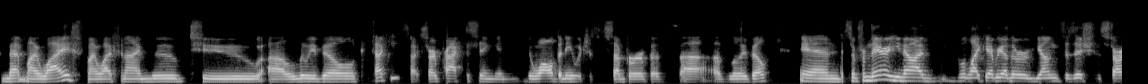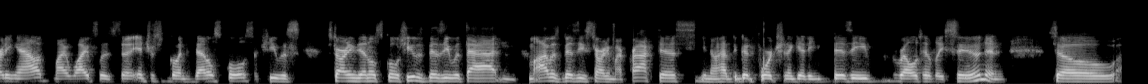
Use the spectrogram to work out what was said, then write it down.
Met my wife. My wife and I moved to uh, Louisville, Kentucky. So I started practicing in New Albany, which is a suburb of, uh, of Louisville. And so from there, you know, I like every other young physician starting out. My wife was uh, interested in going to dental school, so she was starting dental school. She was busy with that, and I was busy starting my practice. You know, had the good fortune of getting busy relatively soon, and so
